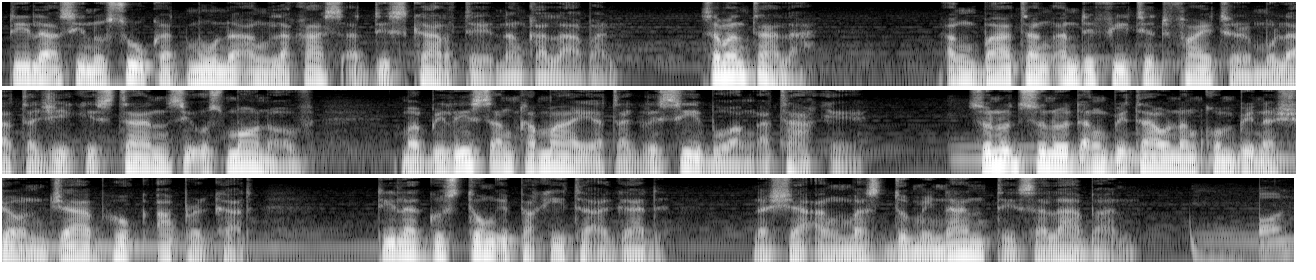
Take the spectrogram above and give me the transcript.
Tila sinusukat muna ang lakas at diskarte ng kalaban. Samantala, ang batang undefeated fighter mula Tajikistan si Usmonov, mabilis ang kamay at agresibo ang atake. Sunod-sunod ang bitaw ng kombinasyon jab-hook uppercut, tila gustong ipakita agad na siya ang mas dominante sa laban. On.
